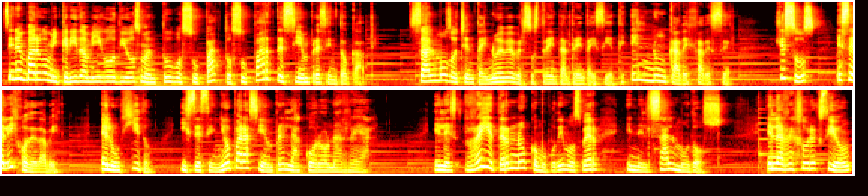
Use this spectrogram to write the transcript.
Sin embargo, mi querido amigo, Dios mantuvo su pacto, su parte siempre es intocable. Salmos 89, versos 30 al 37. Él nunca deja de ser Jesús es el Hijo de David, el ungido, y se ciñó para siempre la corona real. Él es Rey eterno, como pudimos ver en el Salmo 2. En la resurrección,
